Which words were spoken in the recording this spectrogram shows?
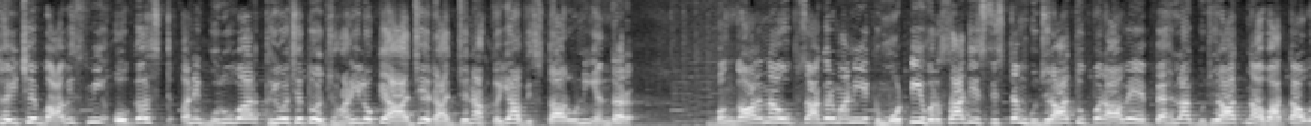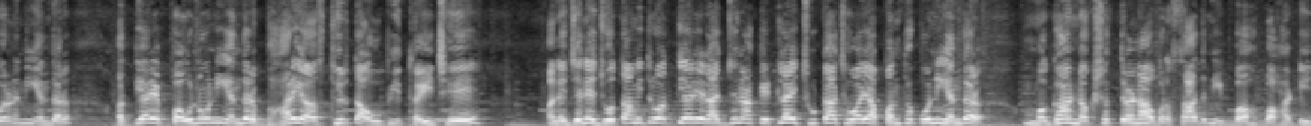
થઈ છે બાવીસમી ઓગસ્ટ અને ગુરુવાર થયો છે તો જાણી લો કે આજે રાજ્યના કયા વિસ્તારોની અંદર બંગાળના ઉપસાગરમાંની એક મોટી વરસાદી સિસ્ટમ ગુજરાત ઉપર આવે એ પહેલાં ગુજરાતના વાતાવરણની અંદર અત્યારે પવનોની અંદર ભારે અસ્થિરતા ઊભી થઈ છે. અને જેને જોતા મિત્રો અત્યારે રાજ્યના કેટલાય છૂટાછવાયા પંથકોની અંદર મઘા નક્ષત્રના વરસાદની બહબહાટી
